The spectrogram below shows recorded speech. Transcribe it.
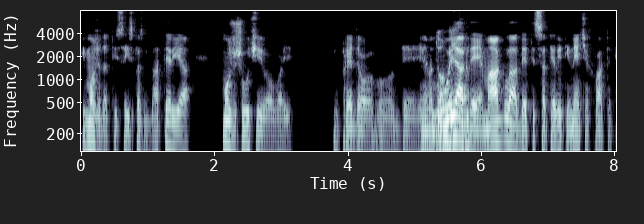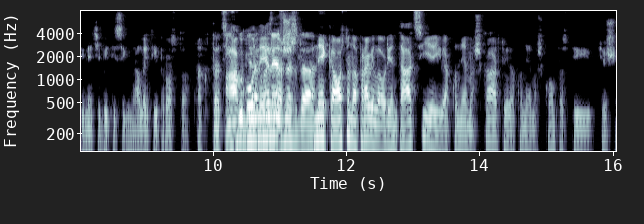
i može da ti se isprazni baterija, možeš ući ovaj, predao gde je dometa. gde je magla, gde te sateliti neće hvatati, neće biti signala i ti prosto Ako tad si Ako izgubljen, ako ne ne znaš znaš da... neka osnovna pravila orijentacije ili ako nemaš kartu ili ako nemaš kompas ti ćeš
